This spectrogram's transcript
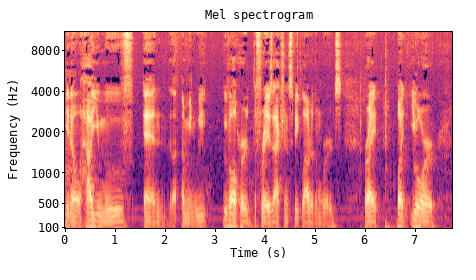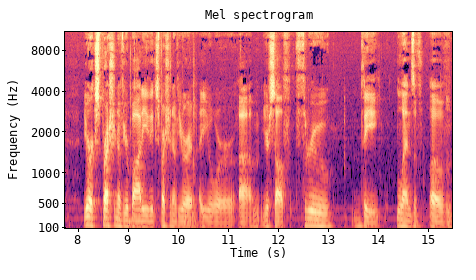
You know how you move, and uh, I mean we we've all heard the phrase "actions speak louder than words," right? But your your expression of your body, the expression of your your um, yourself through the lens of of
